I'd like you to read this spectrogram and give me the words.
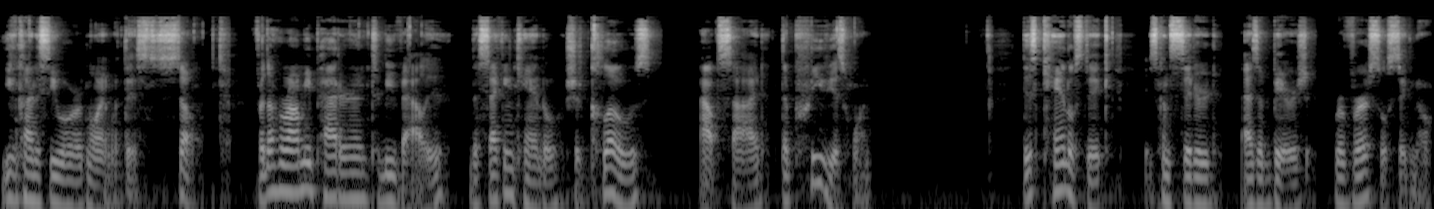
you can kind of see where we're going with this. So for the Harami pattern to be valid, the second candle should close outside the previous one. This candlestick is considered as a bearish reversal signal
